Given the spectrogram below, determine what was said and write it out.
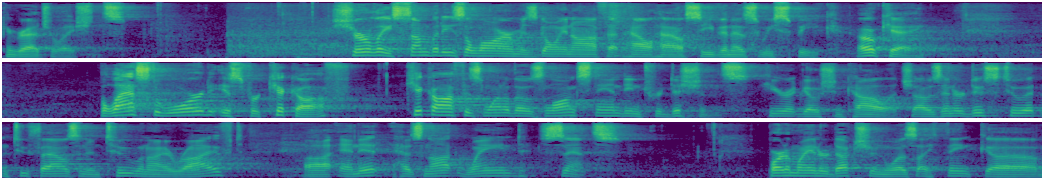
Congratulations. Surely somebody's alarm is going off at Howell House even as we speak. Okay. The last award is for kickoff. Kickoff is one of those long-standing traditions here at Goshen College. I was introduced to it in 2002 when I arrived, uh, and it has not waned since. Part of my introduction was, I think, uh,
